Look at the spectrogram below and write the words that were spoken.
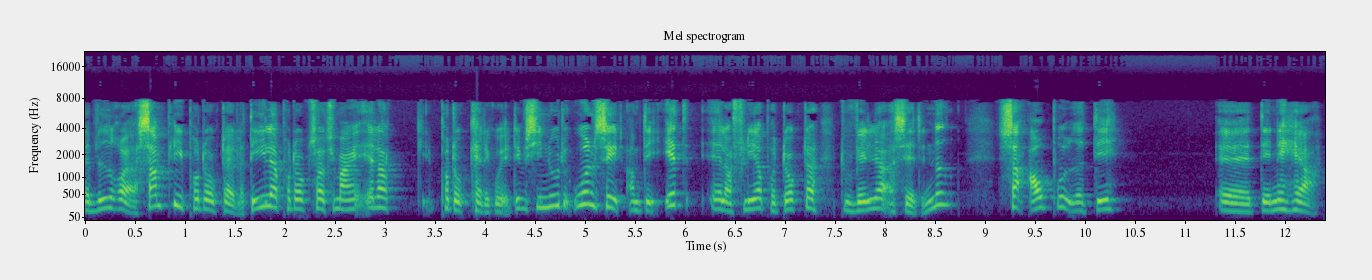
der vedrører samtlige produkter eller dele af produktsortimentet eller produktkategorier. Det vil sige, nu er det uanset om det er et eller flere produkter, du vælger at sætte ned, så afbryder det øh, denne her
